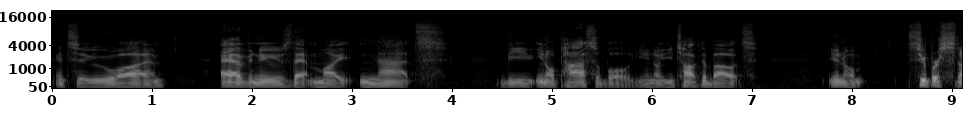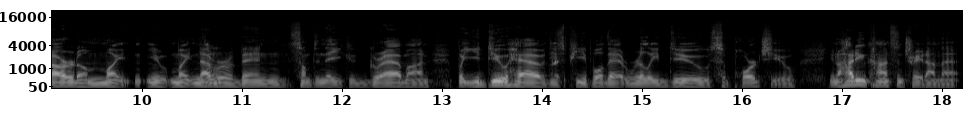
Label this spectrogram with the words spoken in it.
into uh, avenues that might not be you know possible. You know you talked about you know superstardom might you know, might never have been something that you could grab on but you do have these people that really do support you. You know how do you concentrate on that?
